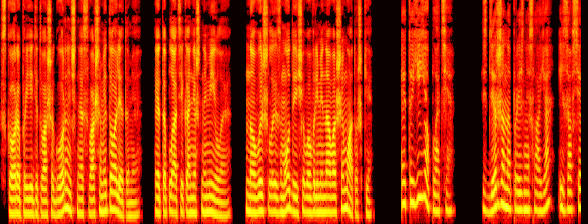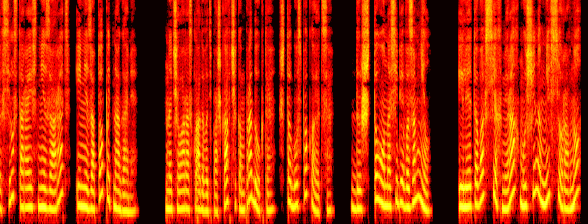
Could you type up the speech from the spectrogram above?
Скоро приедет ваша горничная с вашими туалетами. Это платье, конечно, милое, но вышло из моды еще во времена вашей матушки. Это ее платье. Сдержанно произнесла я, изо всех сил стараясь не заорать и не затопать ногами. Начала раскладывать по шкафчикам продукты, чтобы успокоиться. Да что он о себе возомнил? Или это во всех мирах мужчинам не все равно,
